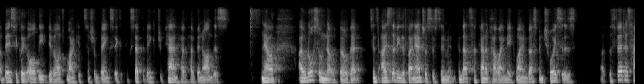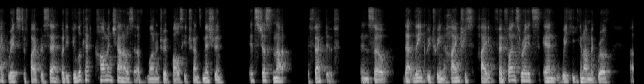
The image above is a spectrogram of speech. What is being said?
Uh, basically, all the developed market central banks, ex- except the Bank of Japan, have, have been on this. Now, I would also note, though, that since I study the financial system, and, that's kind of how I make my investment choices, uh, the Fed has hiked rates to 5%. But if you look at common channels of monetary policy transmission, it's just not effective. And so that link between high interest, high Fed funds rates and weak economic growth uh,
